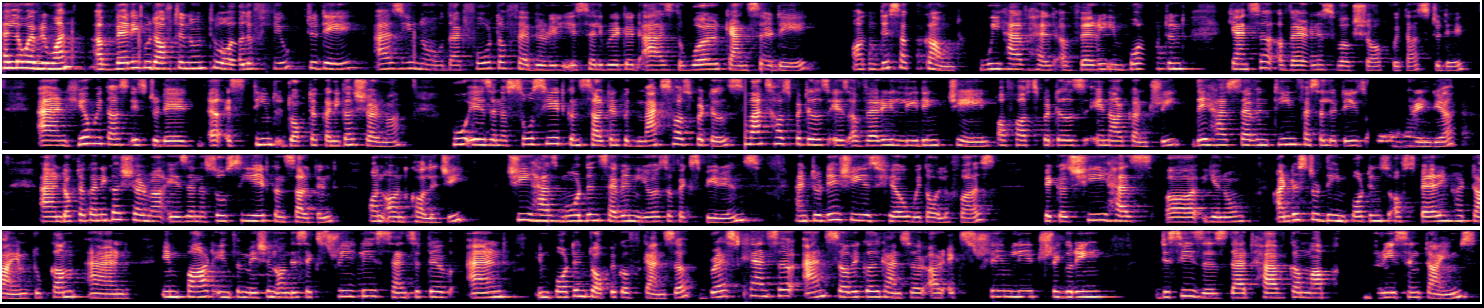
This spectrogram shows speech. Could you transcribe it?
Hello everyone. A very good afternoon to all of you. Today, as you know, that 4th of February is celebrated as the World Cancer Day. On this account, we have held a very important cancer awareness workshop with us today. And here with us is today uh, esteemed Dr. Kanika Sharma, who is an associate consultant with Max Hospitals. Max Hospitals is a very leading chain of hospitals in our country. They have 17 facilities all over India and Dr. Kanika Sharma is an associate consultant on oncology. She has more than seven years of experience, and today she is here with all of us because she has, uh, you know, understood the importance of sparing her time to come and impart information on this extremely sensitive and important topic of cancer. Breast cancer and cervical cancer are extremely triggering diseases that have come up in recent times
